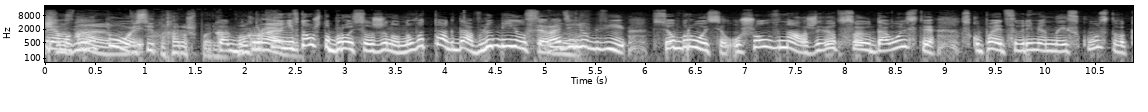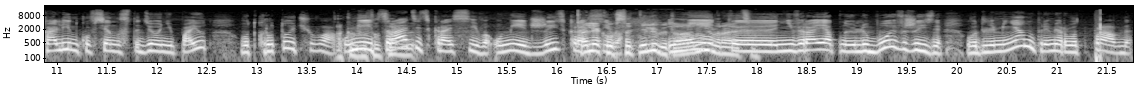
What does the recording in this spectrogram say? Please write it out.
прямо знаю, он крутой. действительно хороший парень. Как бы Он крутой не правильный. в том, что бросил жену, но вот так, да, влюбился ради любви, все бросил, ушел в нал, живет в свое удовольствие, скупает современное искусство, калинку все на стадионе поют. Вот крутой чувак, А умеет тратить красиво, умеет жить красиво. Олег его, кстати, не любит, а мне имеет нравится. Э, невероятную любовь в жизни. Вот для меня, например, вот правда,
